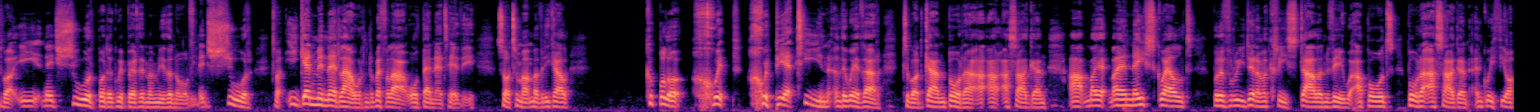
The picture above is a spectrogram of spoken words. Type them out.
bo, i wneud siŵr bod y gwybr ddim yn mynd i ddyn ôl, i wneud siŵr, bo, 20 munud lawr, yn rhywbeth fel la, o Bennett heddi. So, bo, mae wedi cael cwpl o chwip, chwipiau tîn yn ddiweddar, bod, gan Bora a, a, a Sagan, a mae, e, mae e'n neis gweld bod y frwydr am y Cris dal yn fyw a bod Bora a Sagan yn gweithio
